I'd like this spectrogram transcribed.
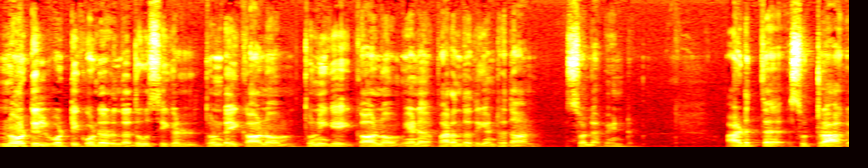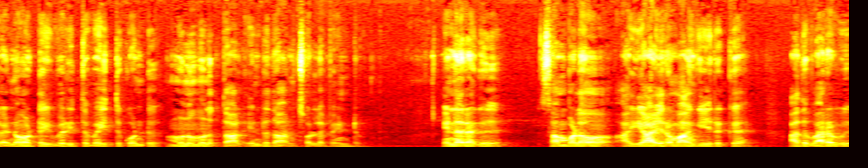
நோட்டில் ஒட்டி கொண்டிருந்த தூசிகள் துண்டை காணோம் துணியை காணோம் என பறந்தது என்றுதான் சொல்ல வேண்டும். அடுத்த சுற்றாக நோட்டை விரித்து வைத்துக்கொண்டு முணுமுணுத்தாள் என்று தான் சொல்ல வேண்டும். என்ன ரகு சம்பளம் ஐயாயிரம் வாங்கியிருக்க அது வரவு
